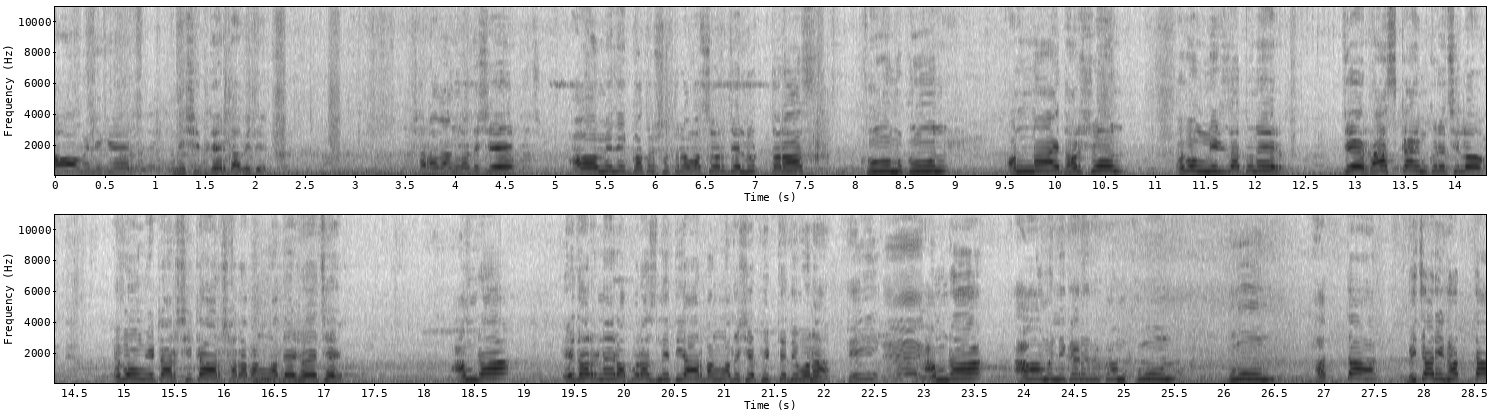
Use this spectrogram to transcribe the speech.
আওয়ামী লীগের নিষিদ্ধের দাবিতে সারা বাংলাদেশে আওয়ামী লীগ গত সতেরো বছর যে লুটতরাজ খুন গুণ অন্যায়, ধর্ষণ এবং নির্যাতনের যে রাজ কায়েম করেছিল এবং এটার শিকার সারা বাংলাদেশ হয়েছে, আমরা এ ধরনের অপরাজনীতি আর বাংলাদেশে ফিরতে দেব না। আমরা আওয়ামী লীগের এরকম খুন, গুম, হত্যা, বিচারিক হত্যা,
